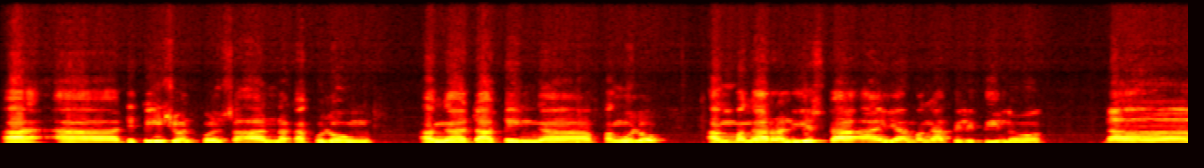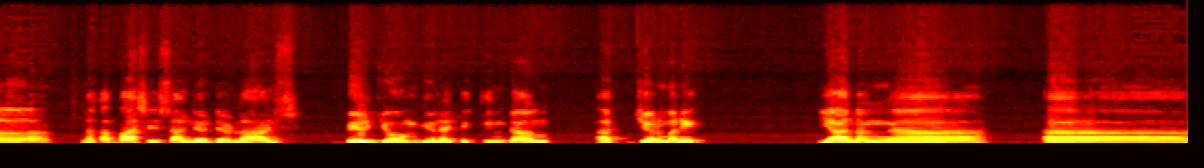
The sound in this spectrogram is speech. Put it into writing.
ah, ah, detention kung saan nakakulong ang ah, dating ah, Pangulo. Ang mga rallyista ay ah, mga Pilipino na nakabase sa Netherlands, Belgium, United Kingdom at Germany yan ang uh, uh,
